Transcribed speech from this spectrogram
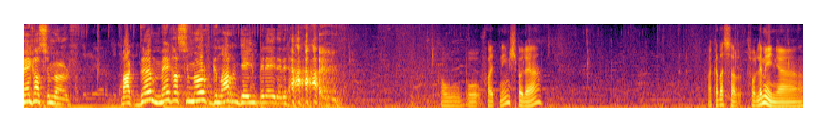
Mega Smurf. Bak The Mega Smurf Gnar gameplay dedi. Oo, bu fight neymiş böyle ya? Arkadaşlar trollemeyin ya.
